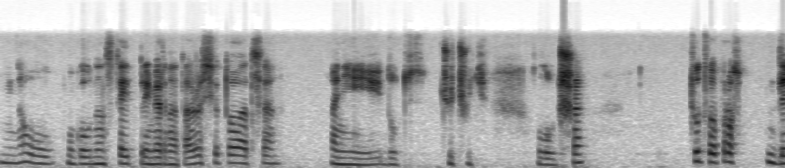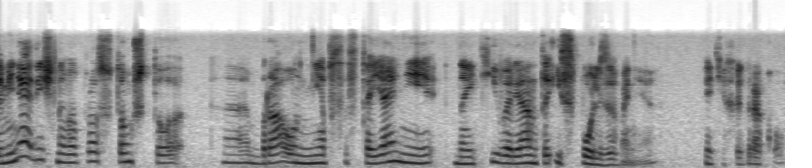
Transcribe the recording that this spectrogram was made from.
Ну, у Golden State примерно та же ситуация. Они идут чуть-чуть лучше. Тут вопрос, для меня лично вопрос в том, что э, Браун не в состоянии найти варианты использования этих игроков.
